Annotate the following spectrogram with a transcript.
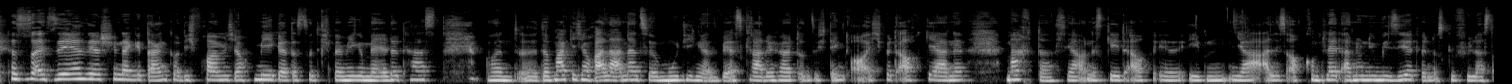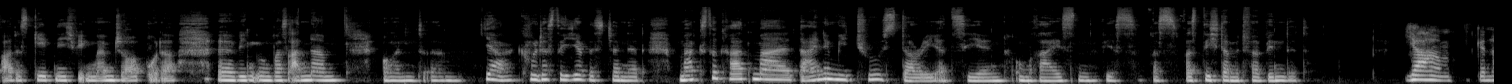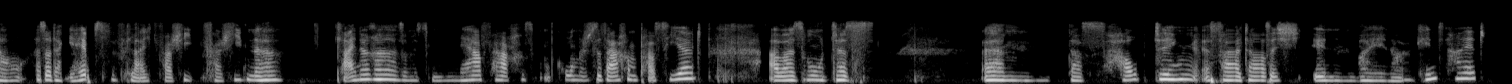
Das ist ein sehr, sehr schöner Gedanke und ich freue mich auch mega, dass du dich bei mir gemeldet hast. Und äh, da mag ich auch alle anderen zu ermutigen, also wer es gerade hört und sich denkt, oh, ich würde auch gerne, mach das, ja. Und es geht auch äh, eben, ja, alles auch komplett anonymisiert, wenn du das Gefühl hast, oh, das geht nicht wegen meinem Job oder äh, wegen irgendwas anderem. Und ähm, ja, cool, dass du hier bist, Janet. Magst du gerade mal deine MeToo-Story erzählen, umreißen, was, was dich damit verbindet? Ja, genau. Also da gäbe es vielleicht verschiedene kleinere, also mit mehrfach komische Sachen passiert. Aber so das, ähm, das Hauptding ist halt, dass ich in meiner Kindheit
